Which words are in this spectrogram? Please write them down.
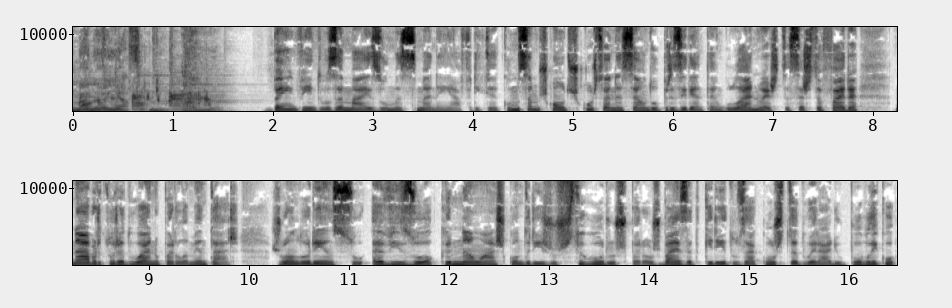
semana em África. Bem-vindos a mais uma Semana em África. Começamos com o discurso à nação do presidente angolano esta sexta-feira, na abertura do ano parlamentar. João Lourenço avisou que não há esconderijos seguros para os bens adquiridos à custa do erário público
